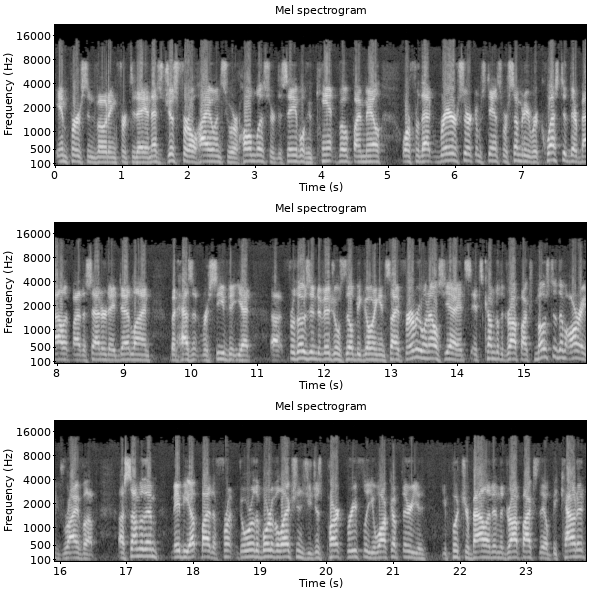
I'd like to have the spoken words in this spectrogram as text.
in person voting for today. And that's just for Ohioans who are homeless or disabled, who can't vote by mail, or for that rare circumstance where somebody requested their ballot by the Saturday deadline but hasn't received it yet. Uh, for those individuals, they'll be going inside. For everyone else, yeah, it's, it's come to the drop box. Most of them are a drive up. Uh, some of them may be up by the front door of the Board of Elections. You just park briefly, you walk up there, you, you put your ballot in the drop box, they'll be counted,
